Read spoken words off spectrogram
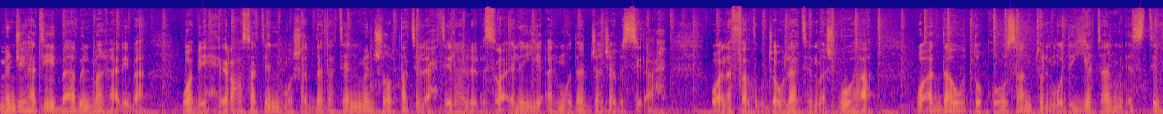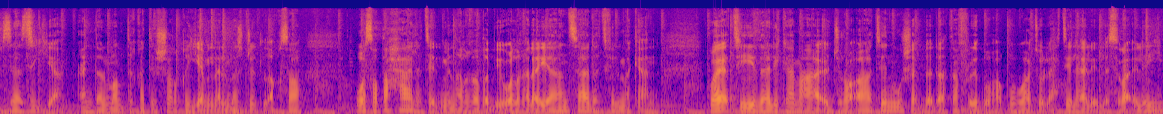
من جهة باب المغاربة وبحراسة مشددة من شرطة الاحتلال الإسرائيلي المدججه بالسلاح. ونفذوا جولات مشبوهة وأدوا طقوسا تلمودية استفزازية عند المنطقة الشرقية من المسجد الأقصى وسط حالة من الغضب والغليان سادت في المكان. ويأتي ذلك مع إجراءات مشددة تفرضها قوات الاحتلال الإسرائيلي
